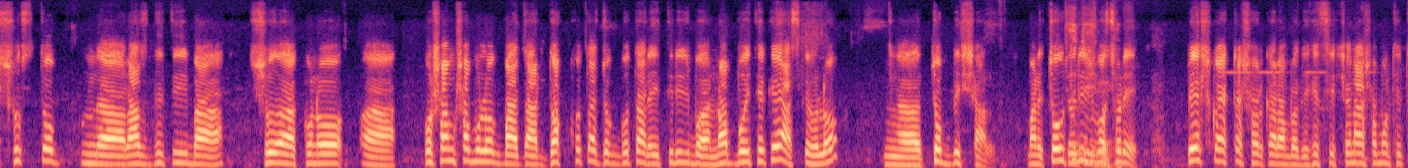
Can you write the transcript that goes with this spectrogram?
সুস্থ রাজনীতি বা কোনো প্রশংসামূলক বা যার দক্ষতা যোগ্যতার এই তিরিশ নব্বই থেকে আজকে হলো চব্বিশ সাল। মানে চৌত্রিশ বছরে। বেশ কয়েকটা সরকার আমরা দেখেছি। সেনা সমর্থিত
